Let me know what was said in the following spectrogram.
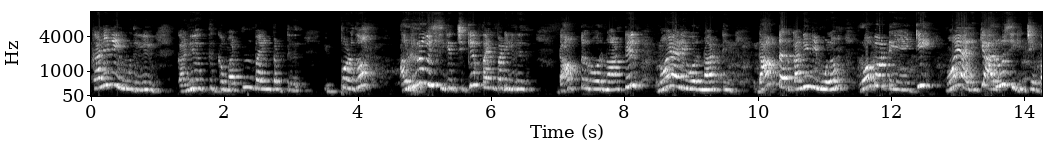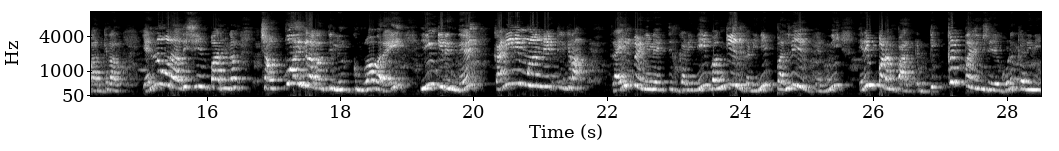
கணினி முதலில் கணிதத்துக்கு மட்டும் பயன்பட்டது. இப்பொழுதோ அறுவை சிகிச்சைக்கு பயன்படுகிறது. டாக்டர் ஒரு நாட்டில் நோயாளி ஒரு நாட்டில். டாக்டர் கணினி மூலம் ரோபோட்டை இயக்கி நோயாளிக்கு அறுவை சிகிச்சை பார்க்கிறார். என்ன ஒரு அதிசயம் பாருங்கள். செவ்வாய் கிரகத்தில் இருக்கும் ரோவரை இங்கிருந்து கணினி மூலம் இயக்குகிறான். ரயில்வே நிலையத்தில் கணினி வங்கியில் கணினி பள்ளியில் கணினி திரைப்படம் பார்க்க டிக்கெட் பதிவு செய்யக்கூட கணினி.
